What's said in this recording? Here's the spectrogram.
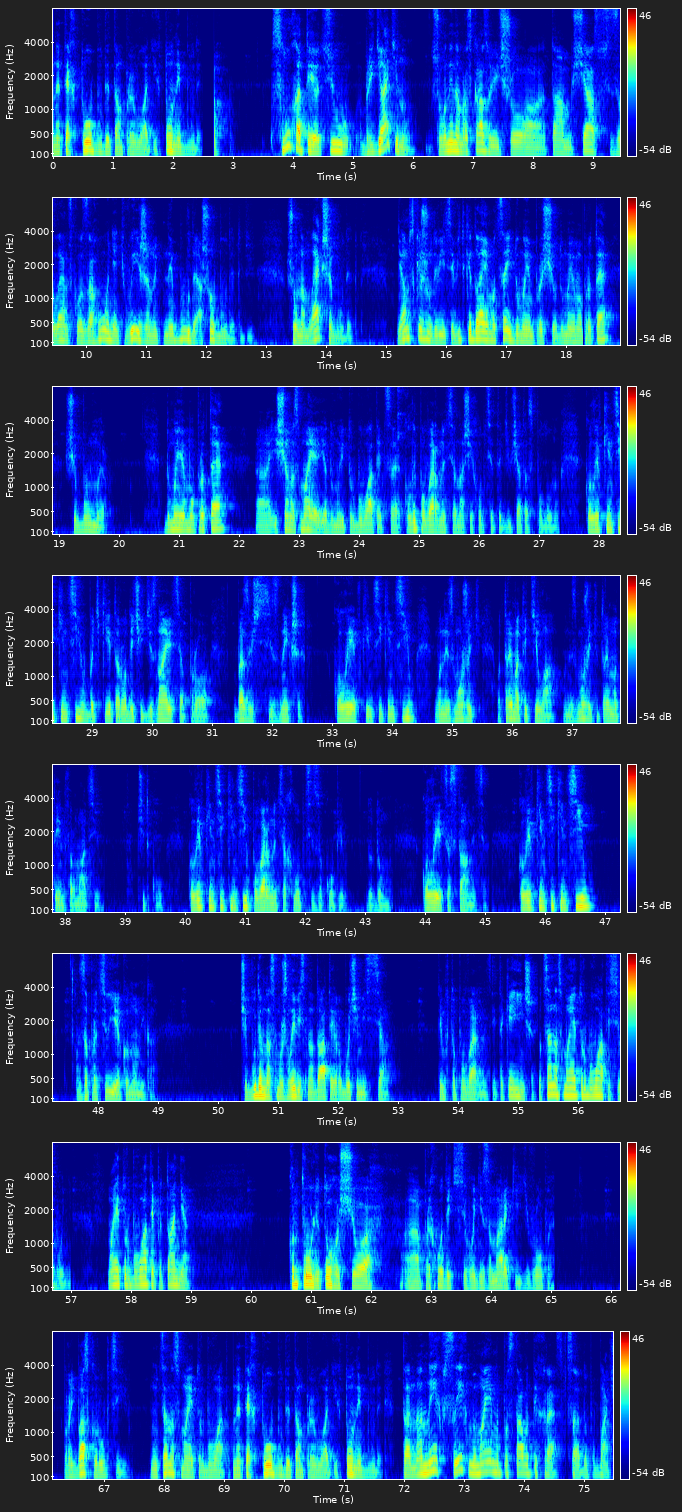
Не те, хто буде там при владі, хто не буде. Слухати оцю бредятіну, що вони нам розказують, що там зараз Зеленського загонять, виженуть, не буде. А що буде тоді? Що нам легше буде? Я вам скажу, дивіться, відкидаємо це і думаємо про що? Думаємо про те, щоб був мир. Думаємо про те, і що нас має, я думаю, турбувати, це коли повернуться наші хлопці та дівчата з полону. Коли в кінці кінців батьки та родичі дізнаються про безвісті зникших, коли в кінці кінців вони зможуть отримати тіла, вони зможуть отримати інформацію чітку. Коли в кінці кінців повернуться хлопці з окопів додому, коли це станеться, коли в кінці кінців запрацює економіка, чи буде в нас можливість надати робочі місця тим, хто повернеться, і таке інше. Оце нас має турбувати сьогодні. Має турбувати питання контролю того, що е, приходить сьогодні з Америки і Європи. Боротьба з корупцією. Ну, це нас має турбувати. Не те, хто буде там при владі, хто не буде. Та на них всіх ми маємо поставити хрест. Все, до побачення.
